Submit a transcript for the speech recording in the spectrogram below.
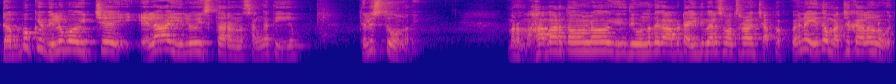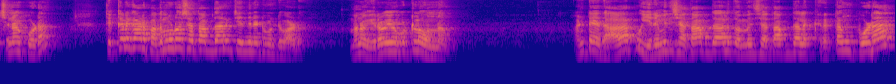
డబ్బుకి విలువ ఇచ్చే ఎలా విలువ ఇస్తారన్న సంగతి తెలుస్తూ ఉన్నది. మన మహాభారతంలో ఇది ఉన్నది కాబట్టి ఐదు వేల సంవత్సరాలు చెప్పకపోయినా ఏదో మధ్యకాలంలో వచ్చినా కూడా తిక్కన గారు పదమూడవ శతాబ్దానికి చెందినటువంటి వాడు. మనం ఇరవై ఒకటిలో ఉన్నాం. అంటే దాదాపు ఎనిమిది శతాబ్దాలు తొమ్మిది శతాబ్దాల క్రితం కూడా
